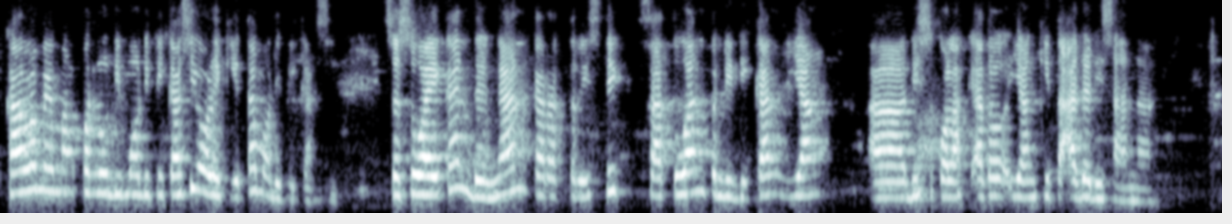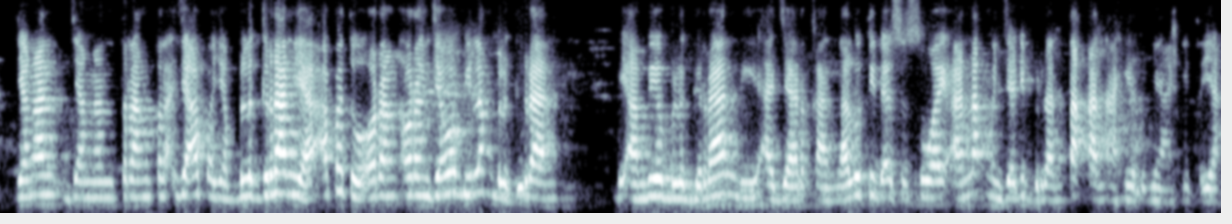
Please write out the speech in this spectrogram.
kalau memang perlu dimodifikasi oleh kita, modifikasi. Sesuaikan dengan karakteristik satuan pendidikan yang uh, di sekolah atau yang kita ada di sana. Jangan jangan terang-terang ya apa ya belegeran ya apa tuh orang orang Jawa bilang belegeran diambil belegeran diajarkan lalu tidak sesuai anak menjadi berantakan akhirnya gitu ya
